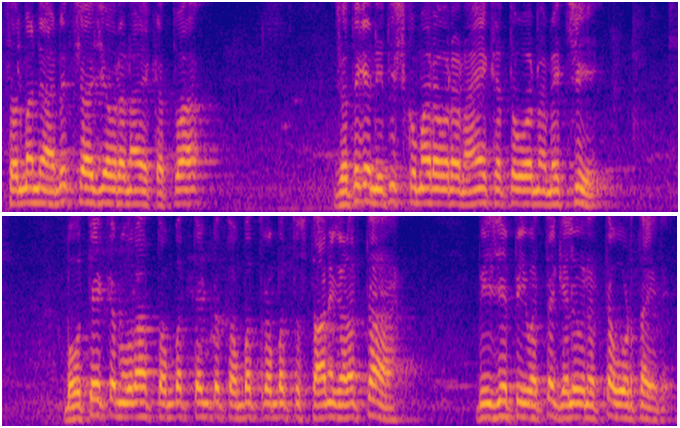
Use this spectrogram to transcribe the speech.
ಸನ್ಮಾನ್ಯ ಅಮಿತ್ ಶಾಜಿ ಅವರ ನಾಯಕತ್ವ, ಜೊತೆಗೆ ನಿತೀಶ್ ಕುಮಾರ್ ಅವರ ನಾಯಕತ್ವವನ್ನು ಮೆಚ್ಚಿ ಬಹುತೇಕ ನೂರ ತೊಂಬತ್ತೆಂಟು ತೊಂಬತ್ತೊಂಬತ್ತು ಸ್ಥಾನಗಳತ್ತ ಬಿ ಜೆ ಪಿ ಇವತ್ತ ಗೆಲುವಿನತ್ತ ಓಡ್ತಾ ಇದೆ.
